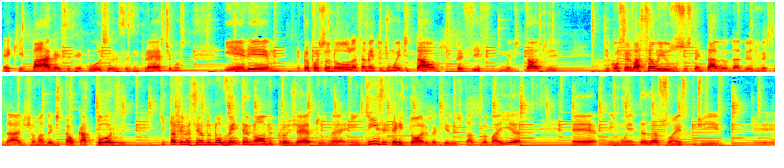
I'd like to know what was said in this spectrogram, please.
é que paga esses recursos, esses empréstimos, e ele proporcionou o lançamento de um edital específico, um edital de, de conservação e uso sustentável da biodiversidade, chamado Edital 14, que está financiando 99 projetos né, em 15 territórios aqui do estado da Bahia, é, em muitas ações de, é,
